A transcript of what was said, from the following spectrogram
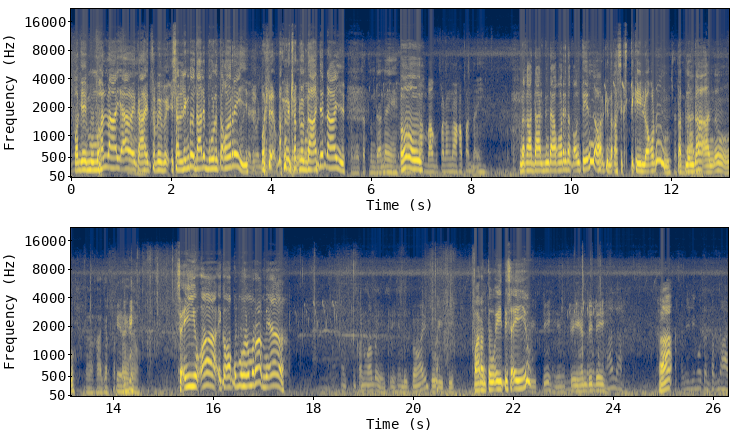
Pag ay mumahal ay, ay kahit sabi mo, isang linggo, dali bunot ako rin. Pag, pag nagtatlong daan dyan ay. Ang tatlong daan na eh. Oo. Bago pa lang nakapad na eh. Nakadali din ako rin ng kaunti na. Or naka 60 kilo ako noon. Tatlong daan, oo. Nakakajakpat Kaya tayo. no? Sa iyo ah, ikaw ako kumuha ng marami ah. Kano nga ba yun? 300 pa nga yun? 280. Parang 280 sa iyo. 280. Yun, 300 eh. Ha? Nalilimutan pag mahal.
